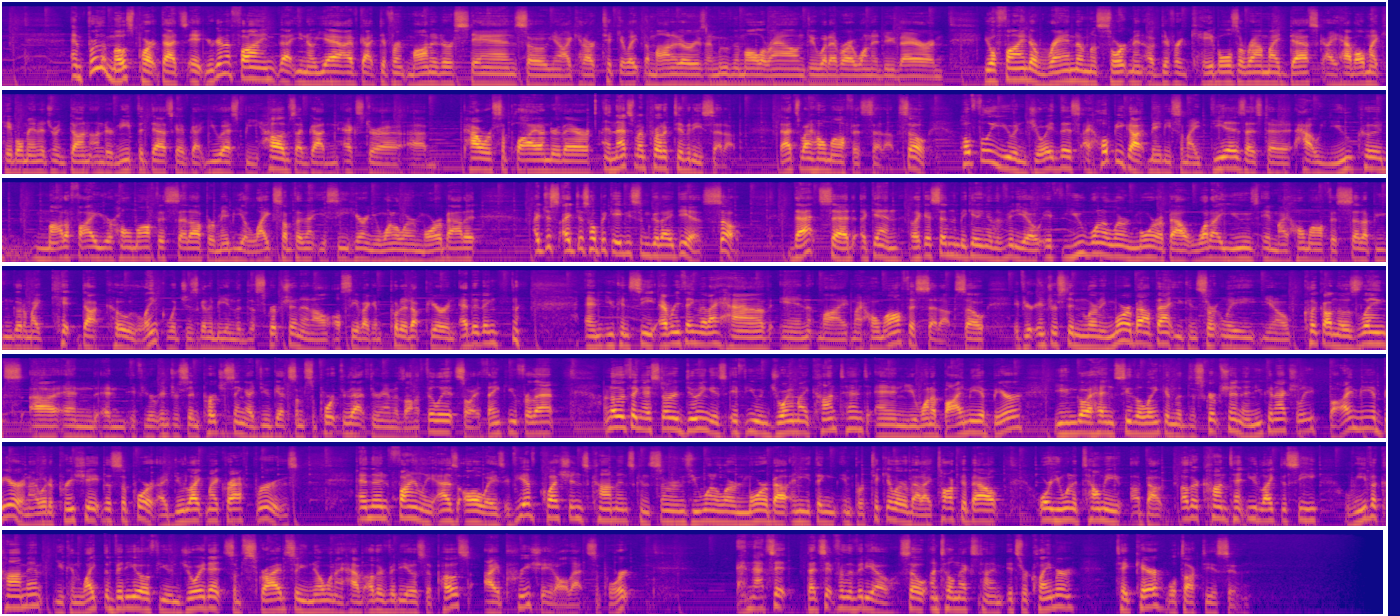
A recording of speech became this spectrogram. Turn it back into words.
And for the most part, that's it. You're gonna find that, you know, yeah, I've got different monitor stands, so, you know, I can articulate the monitors and move them all around, do whatever I wanna do there. And you'll find a random assortment of different cables around my desk. I have all my cable management done underneath the desk. I've got USB hubs, I've got an extra um, power supply under there, and that's my productivity setup. That's my home office setup. So hopefully you enjoyed this. I hope you got maybe some ideas as to how you could modify your home office setup, or maybe you like something that you see here and you want to learn more about it. I just, I just hope it gave you some good ideas. So that said, again, like I said in the beginning of the video, if you want to learn more about what I use in my home office setup, you can go to my kit.co link, which is going to be in the description, and I'll, I'll see if I can put it up here in editing. and you can see everything that I have in my, my home office setup. So if you're interested in learning more about that, you can certainly, you know, click on those links. Uh, and, and if you're interested in purchasing, I do get some support through that through Amazon affiliate. So I thank you for that. Another thing I started doing is if you enjoy my content and you want to buy me a beer, you can go ahead and see the link in the description and you can actually buy me a beer and I would appreciate the support. I do like my craft brews. And then finally, as always, if you have questions, comments, concerns, you want to learn more about anything in particular that I talked about, or you want to tell me about other content you'd like to see, leave a comment. You can like the video if you enjoyed it, subscribe so you know when I have other videos to post. I appreciate all that support. And that's it. That's it for the video. So until next time, it's Reclaimer. Take care. We'll talk to you soon.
